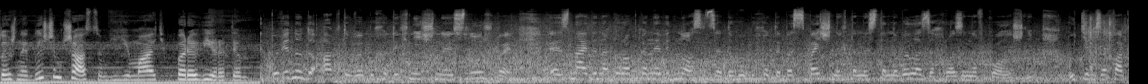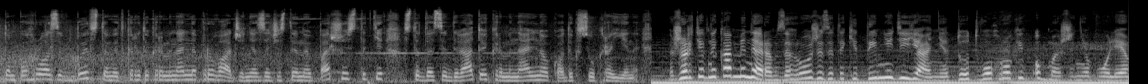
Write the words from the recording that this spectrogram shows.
Тож найближчим часом її мають перевірити. Відповідно до акту вибухотехнічної служби, е, знайдена коробка не відноситься до вибухонебезпечних та не становила загрози навколишнім. Утім, за фактом погрози вбивством відкрито кримінальне провадження за частиною першої статті 129 Кримінального кодексу України. Жартівникам мінерам загрожує за такі дивні діяння до двох років обмеження волі.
